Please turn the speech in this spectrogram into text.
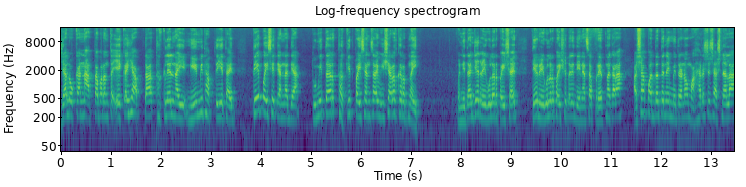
ज्या लोकांना आत्तापर्यंत एकही हप्ता थकलेला नाही नियमित हप्ते येत आहेत ते पैसे त्यांना द्या. तुम्ही तर थकीत पैशांचा विचारच करत नाहीत. पण निदान जे रेग्युलर पैसे आहेत ते रेग्युलर पैसे तरी देण्याचा प्रयत्न करा. अशा पद्धतीने मित्रांनो महाराष्ट्र शासनाला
